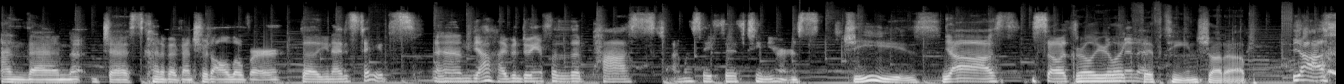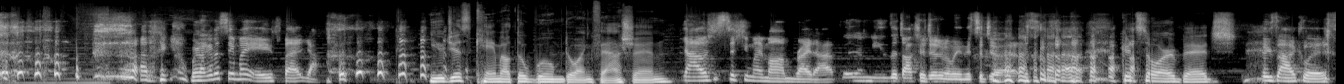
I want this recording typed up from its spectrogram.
and then just kind of adventured all over the United States. And yeah, I've been doing it for the past, I want to say 15 years. Jeez. Yeah. So it's Girl, you're like 15. Shut up. Yeah. like, we're not going to say my age, but yeah. you just came out the womb doing fashion. Yeah, I was just stitching my mom right up. I mean, the doctor didn't really need to do it. Couture, bitch. Exactly.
